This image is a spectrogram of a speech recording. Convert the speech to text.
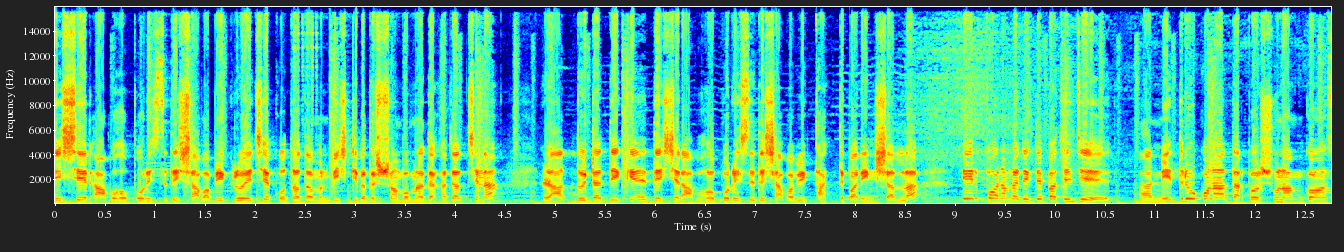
দেশের আবহাওয়া পরিস্থিতি স্বাভাবিক রয়েছে, কোথাও তেমন বৃষ্টিপাতের সম্ভাবনা দেখা যাচ্ছে না। রাত দুইটার দিকে দেশের আবহাওয়া পরিস্থিতি স্বাভাবিক থাকতে পারে, ইনশাল্লাহ। এরপর আমরা দেখতে পাচ্ছি যে নেত্রকোনা, তারপর সুনামগঞ্জ,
